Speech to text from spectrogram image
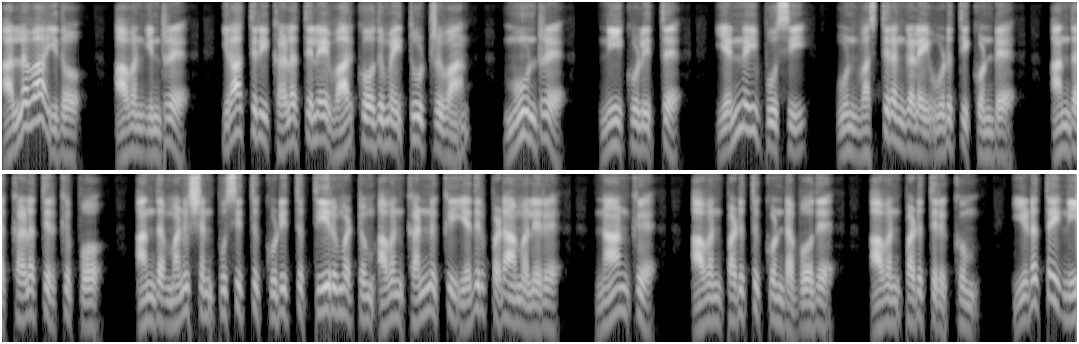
அல்லவா இதோ அவன் இன்று இராத்திரி களத்திலே வார்கோதுமை தூற்றுவான் மூன்று நீ குளித்து எண்ணெய் பூசி உன் வஸ்திரங்களை உடுத்தி கொண்டு அந்த களத்திற்கு போ அந்த மனுஷன் புசித்து குடித்து தீருமட்டும் அவன் கண்ணுக்கு எதிர்ப்படாமலிரு. நான்கு அவன் படுத்துக்கொண்டபோது அவன் படுத்திருக்கும் இடத்தை நீ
